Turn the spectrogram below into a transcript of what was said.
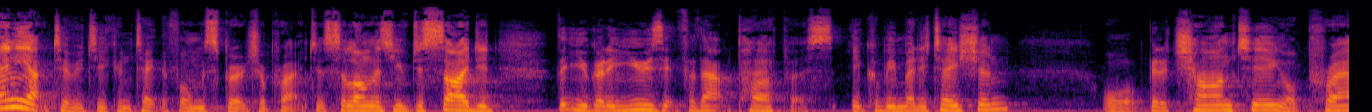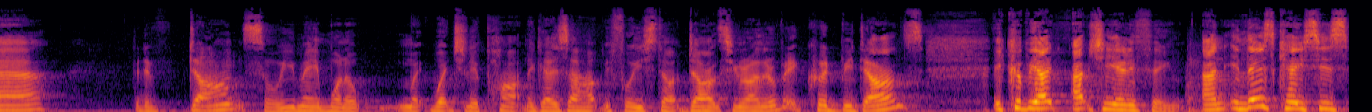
Any activity can take the form of spiritual practice, so long as you've decided that you're going to use it for that purpose. It could be meditation, or a bit of chanting, or prayer, a bit of dance, or you may want to wait till your partner goes out before you start dancing around the room. It could be dance. It could be actually anything. And in those cases,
